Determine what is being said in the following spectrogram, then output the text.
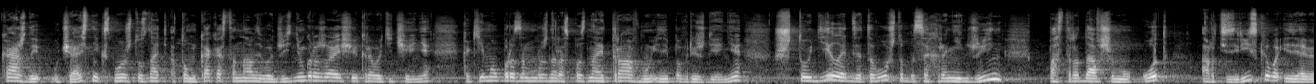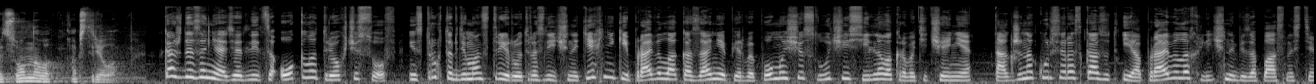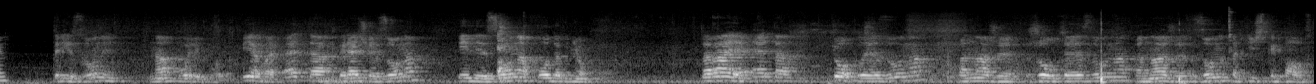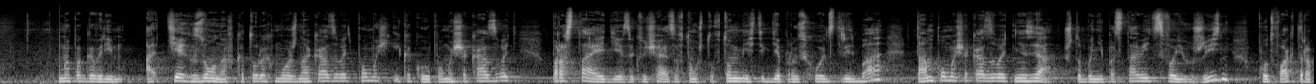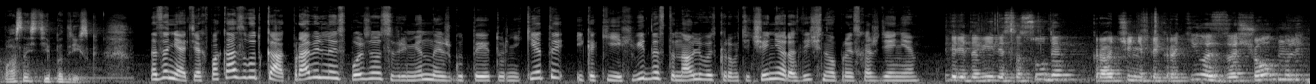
каждый участник сможет узнать о том, как останавливать жизнеугрожающие кровотечения, каким образом можно распознать травму или повреждение, что делать для того, чтобы сохранить жизнь пострадавшему от артиллерийского или авиационного обстрела. Каждое занятие длится около трех часов. Инструктор демонстрирует различные техники и правила оказания первой помощи в случае сильного кровотечения. Также на курсе рассказывают и о правилах личной безопасности. Три зоны на поле боя. Первая – это горячая зона или зона под огнем. Вторая – это теплая зона, она же желтая зона, она же зона тактической паузы. Мы поговорим о тех зонах, в которых можно оказывать помощь и какую помощь оказывать. Простая идея заключается в том, что в том месте, где происходит стрельба, там помощь оказывать нельзя, чтобы не подставить свою жизнь под фактор опасности и под риск. На занятиях показывают, как правильно использовать современные жгуты, турникеты и какие их виды останавливают кровотечение различного происхождения. Передавили сосуды, кровотечение прекратилось, защелкнули,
